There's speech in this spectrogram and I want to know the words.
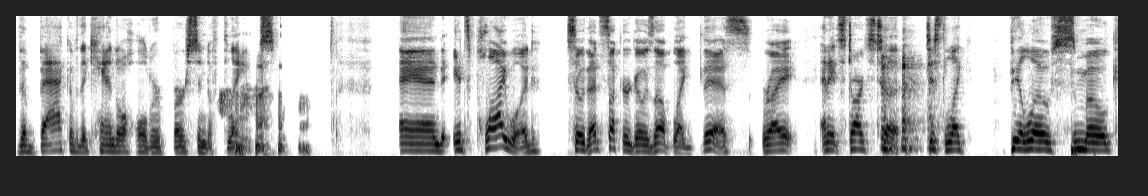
the back of the candle holder bursts into flames. and it's plywood. So that sucker goes up like this, right? And it starts to just like billow smoke.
